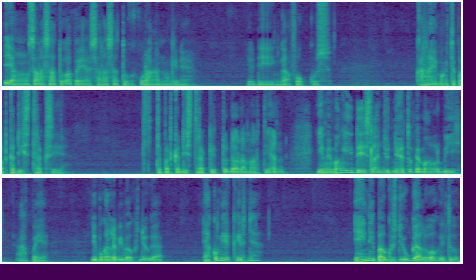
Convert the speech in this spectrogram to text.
yang salah satu apa ya salah satu kekurangan mungkin ya. Jadi nggak fokus. Karena emang cepat ke distraksi cepat ke distract itu dalam artian ya memang ide selanjutnya itu memang lebih apa ya ya bukan lebih bagus juga. Ya aku mikirnya ya ini bagus juga loh gitu.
